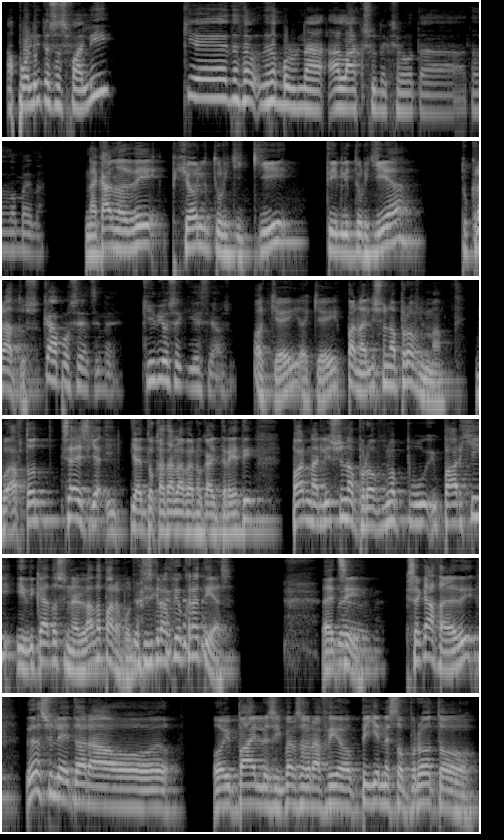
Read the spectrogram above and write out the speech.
απολύτως ασφαλή και δεν θα, δεν θα μπορούν να αλλάξουν ξέρω εγώ, τα, τα δεδομένα. Να κάνουν δηλαδή πιο λειτουργική τη λειτουργία του κράτους. Κάπως έτσι, ναι. Κυρίως εκεί εστιάζουν. OK, OK. Πάνε να λύσουν ένα πρόβλημα. Μπο- Αυτό ξέρεις για, γιατί το καταλαβαίνω κάτι τρέτη. Πάνε να λύσουν ένα πρόβλημα που υπάρχει ειδικά εδώ στην Ελλάδα πάρα πολύ. της γραφειοκρατίας. Έτσι. Ναι, ναι, ναι. Ξεκάθαρα. Δηλαδή, δεν θα σου λέει τώρα ο, ο υπάλληλος εκεί πέρα στο γραφείο πήγαινε στο πρώτο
